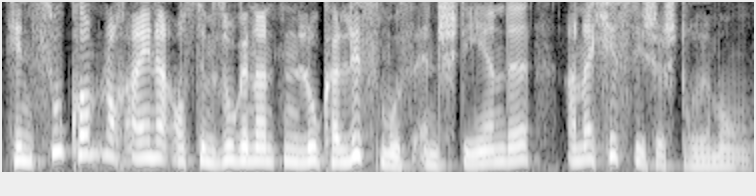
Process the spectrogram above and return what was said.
Hinzu kommt noch eine aus dem sogenannten Lokalismus entstehende anarchistische Strömung.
